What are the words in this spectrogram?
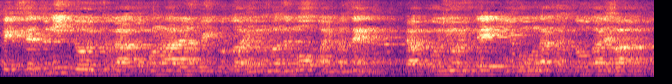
適切に教育が行われるべきことは今までもありません。学校において違法な活動があれば、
